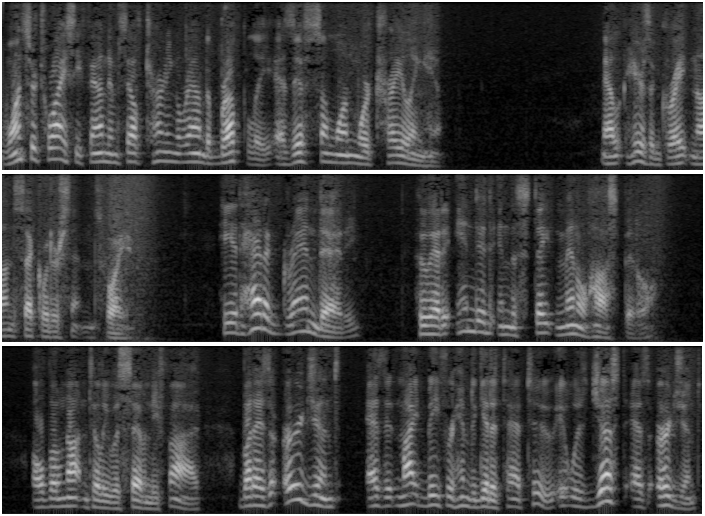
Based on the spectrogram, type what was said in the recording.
Once or twice he found himself turning around abruptly as if someone were trailing him. Now, here's a great non sequitur sentence for you. He had had a granddaddy who had ended in the state mental hospital, although not until he was 75. But as urgent as it might be for him to get a tattoo, it was just as urgent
